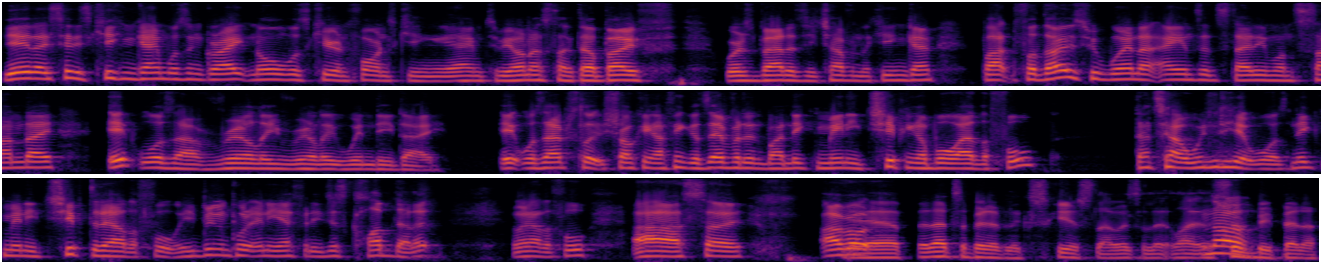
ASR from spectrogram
Yeah, they said his kicking game wasn't great, nor was Kieran Foran's kicking game, to be honest. Like, they both were as bad as each other in the kicking game. But for those who weren't at ANZ Stadium on Sunday, it was a really, really windy day. It was absolutely shocking. I think it's evident by Nick Meaney chipping a ball out of the full. That's how windy it was. Nick Meaney chipped it out of the full. He didn't put any effort. He just clubbed at it. It went out of the full. Uh, so I wrote, Yeah, but that's a bit of an excuse, though, isn't it? Like, it No. should be better.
